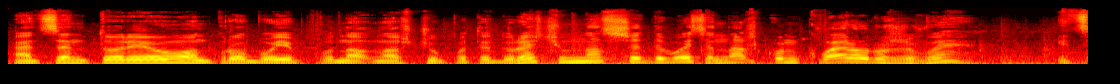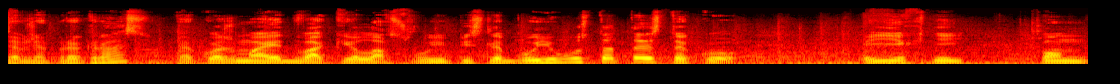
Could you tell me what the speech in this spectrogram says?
А Центуріон пробує нащупати. До речі, у нас ще дивися, наш конкверор живе. І це вже прекрасно. Також має 2 кіла в свою післябойову статистику. Їхній кон.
